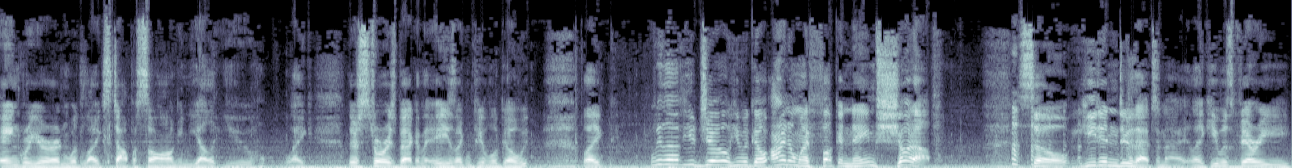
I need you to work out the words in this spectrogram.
angrier and would like stop a song and yell at you. Like there's stories back in the 80s like when people would go we, like we love you Joe, he would go I know my fucking name, shut up. so he didn't do that tonight. Like he was very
